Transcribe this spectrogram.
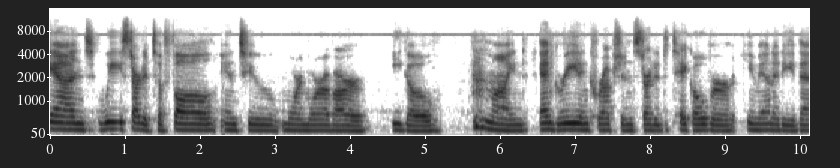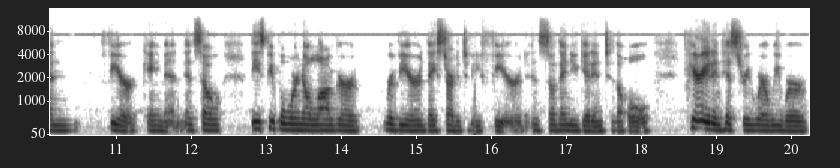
and we started to fall into more and more of our ego mind and greed and corruption started to take over humanity, then fear came in. And so these people were no longer revered, they started to be feared. And so then you get into the whole period in history where we were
